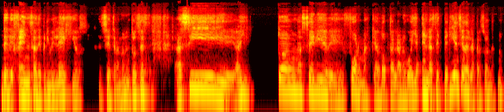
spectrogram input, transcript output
defensa, de privilegios, etcétera, ¿no? Entonces, así hay toda una serie de formas que adopta la argolla en las experiencias de las personas, ¿no?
